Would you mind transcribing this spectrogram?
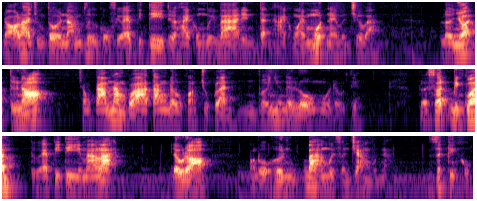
đó là chúng tôi nắm giữ cổ phiếu FPT từ 2013 đến tận 2021 này vẫn chưa bán lợi nhuận từ nó trong 8 năm qua tăng đâu khoảng chục lần với những cái lô mua đầu tiên. Lợi suất bình quân từ FPT mang lại đâu đó khoảng độ hơn 30% một năm. Rất kinh khủng.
